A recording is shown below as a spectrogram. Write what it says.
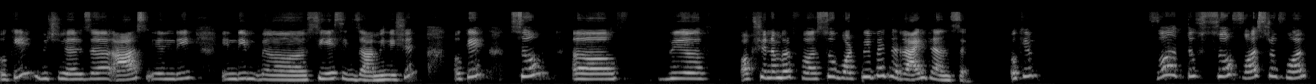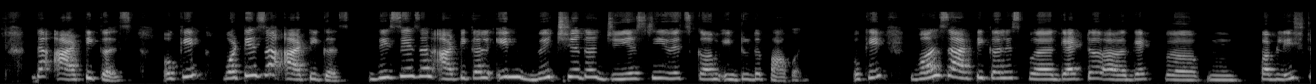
okay which is uh, asked in the in the uh, CS examination. Okay so uh we uh, option number first so what will be the right answer? Okay. So first of all the articles. Okay what is the articles? This is an article in which the gst is come into the power okay? Once the article is uh, get uh, get uh, mm, published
